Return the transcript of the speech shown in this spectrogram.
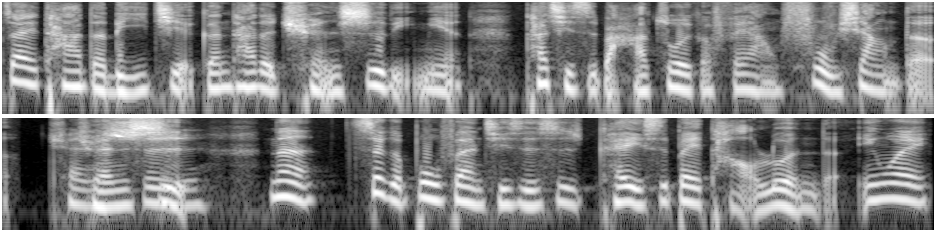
在他的理解跟他的诠释里面，他其实把它做一个非常负向的诠释。那这个部分其实是可以是被讨论的，因为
